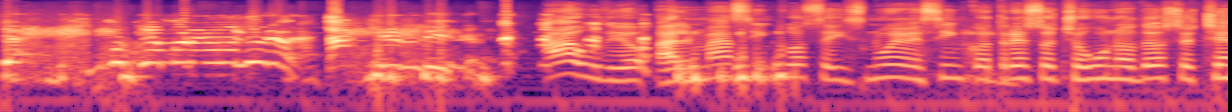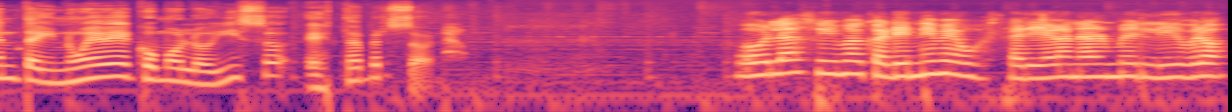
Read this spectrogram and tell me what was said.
ya, ¿por qué amor el libro ahora? quiero un libro. Audio al más 569-5381-1289, como lo hizo esta persona. Hola, soy Macarena y me gustaría ganarme el libro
